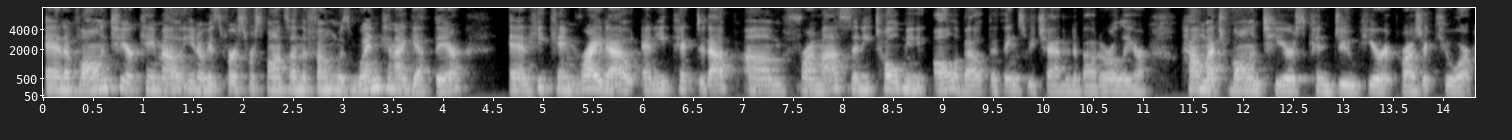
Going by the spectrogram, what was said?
and a volunteer came out. You know, his first response on the phone was, "When can I get there?" And he came right out and he picked it up um, from us and he told me all about the things we chatted about earlier, how much volunteers can do here at Project Cure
